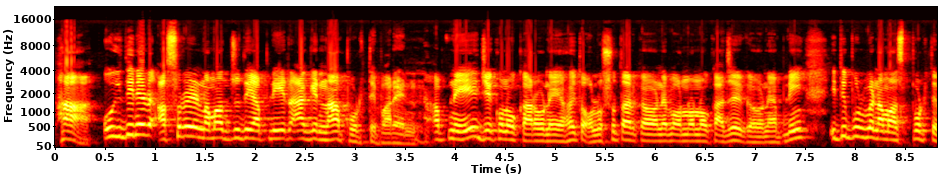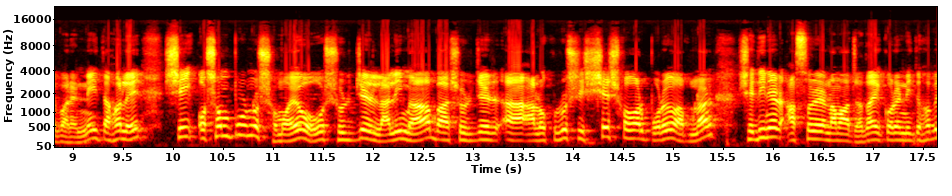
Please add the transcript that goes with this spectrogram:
হ্যাঁ ওই দিনের আসরের নামাজ যদি আপনি এর আগে না পড়তে পারেন আপনি যে কোনো কারণে হয়তো অলসতার কারণে বা অন্যান্য কাজের কারণে আপনি ইতিপূর্বে নামাজ পড়তে পারেননি তাহলে সেই অসম্পূর্ণ সময়েও সূর্যের লালিমা বা সূর্যের আলোক রশ্মি শেষ হওয়ার পরেও আপনার সেদিনের আসরের নামাজ আদায় করে নিতে হবে।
